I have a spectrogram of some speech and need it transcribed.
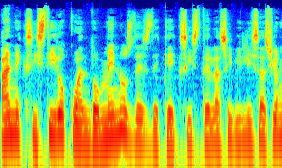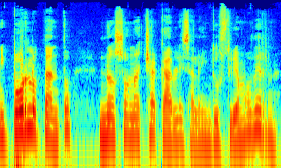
han existido cuando menos desde que existe la civilización y por lo tanto no son achacables a la industria moderna.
